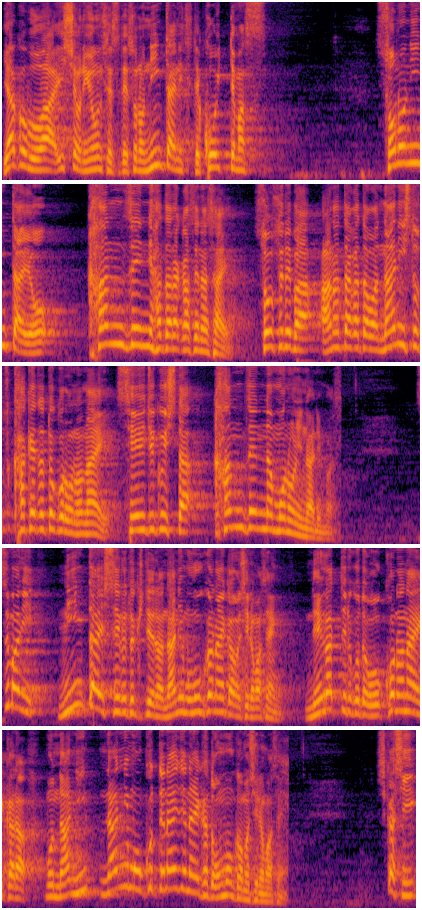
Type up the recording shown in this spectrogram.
ヤコブは一章の四節でその忍耐についてこう言ってます。その忍耐を完全に働かせなさい。そうすれば、あなた方は何一つ欠けたところのない、成熟した完全なものになります。つまり、忍耐している時というのは何も動かないかもしれません。願っていることが起こらないから、もう何、何も起こってないじゃないかと思うかもしれません。しかし、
